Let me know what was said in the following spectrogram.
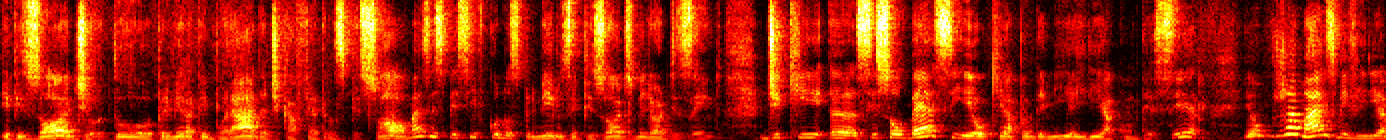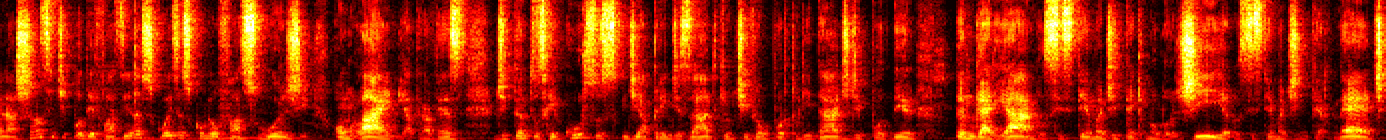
episódio do primeira temporada de Café Transpessoal, mais específico nos primeiros episódios, melhor dizendo, de que uh, se soubesse eu que a pandemia iria acontecer, eu jamais me viria na chance de poder fazer as coisas como eu faço hoje, online, através de tantos recursos de aprendizado que eu tive a oportunidade de poder angariar no sistema de tecnologia, no sistema de internet,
